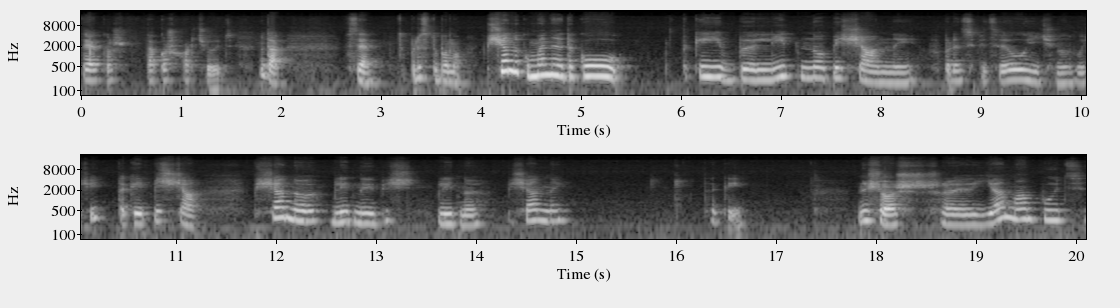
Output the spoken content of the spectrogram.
також, також харчуються. Ну так, все, приступимо. Піщаник у мене тако, такий блідно-піщаний. В принципі, це логічно звучить. Такий піща. Піщано-блідний, піщ... блідно піщаний. Такий. Ну що ж, я, мабуть,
